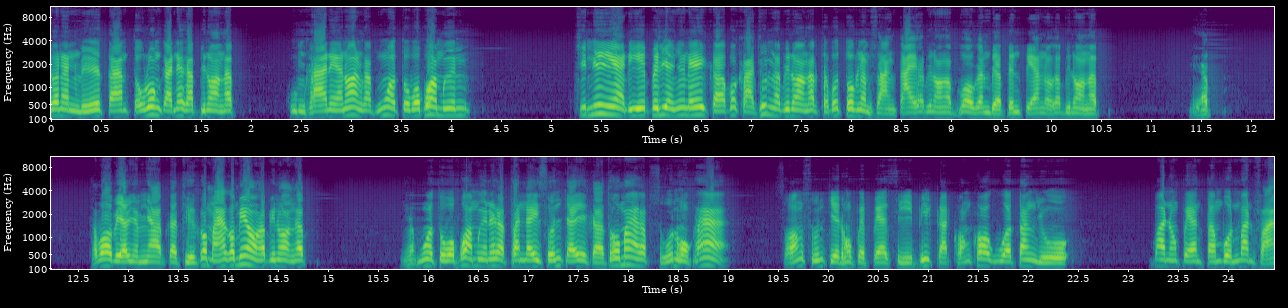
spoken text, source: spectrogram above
ก็นั้น หรือตามตกลงกันนะครับพี่น้องครับคุ้มค่าแน่นอนครับงวดตัวพ่อหมื่นชิ้นนี้เนี่ยดีไปเลี้ยงยังไงกับพ่ขาดทุนครับพี่น้องครับถ้าพ่ตกน้ำสั่งตายครับพี่น้องครับว่ากันแบบเป็นเปลี่ยนหรอกครับพี่น้องครับนี่ครับถ้าว่าแบบหยาบๆก็ถือก็หมาก็แมวครับพี่น้องครับนี่ครับงวดตัวพ่อหมื่นนะครับท่านใดสนใจก็โทรมาครับศูนย์หกห้าสองศูนย์เจ็ดหกแปดแปดสี่พิกัดของข้อวัวตั้งอยู่ บ้านหนองแปนตำบลบ้านฝาง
